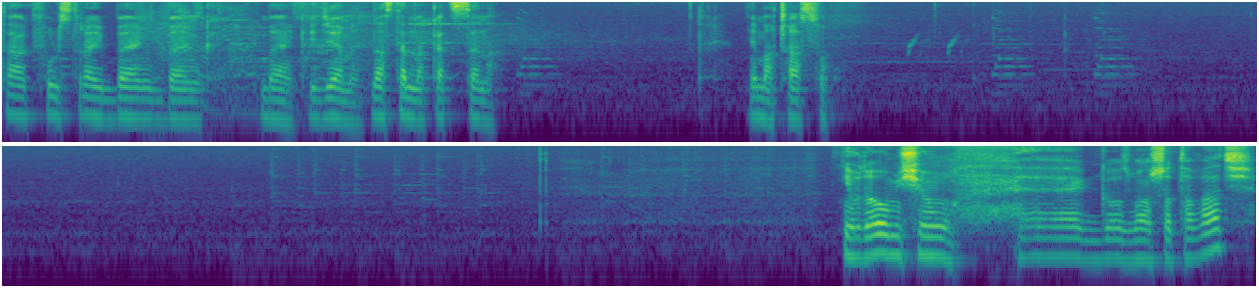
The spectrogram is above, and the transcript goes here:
Tak, full strike, bang, bang, bang. Jedziemy. Następna cutscena. Nie ma czasu. Nie udało mi się e, go zwanshotować,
